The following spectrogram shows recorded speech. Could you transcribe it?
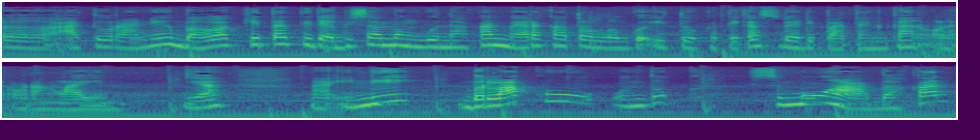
uh, aturannya bahwa kita tidak bisa menggunakan merek atau logo itu ketika sudah dipatenkan oleh orang lain ya. Nah, ini berlaku untuk semua, bahkan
